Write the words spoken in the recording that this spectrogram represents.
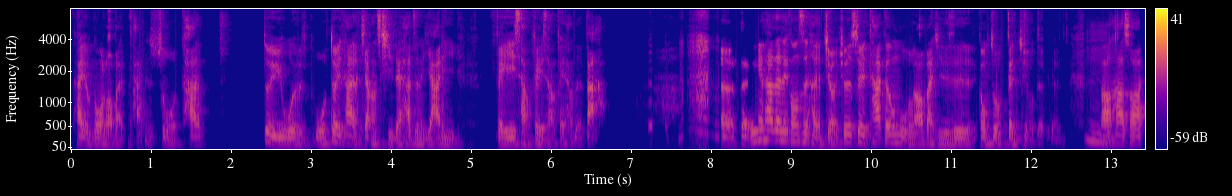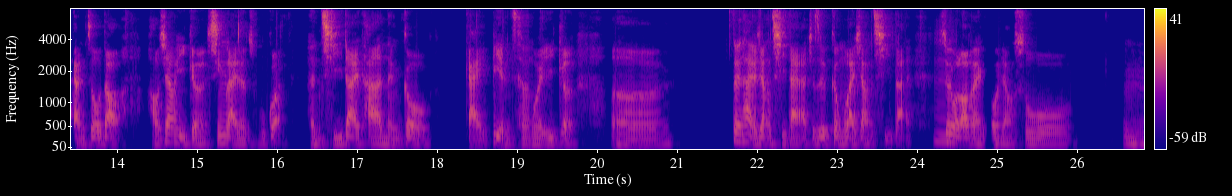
他有跟我老板谈说，他对于我我对他有这样的期待，他真的压力非常非常非常的大。呃，对，因为他在这公司很久，就是所以他跟我老板其实是工作更久的人。嗯，然后他说他感受到，好像一个新来的主管很期待他能够改变，成为一个呃，对他有这样期待啊，就是更外向的期待。嗯，所以我老板也跟我讲说，嗯，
